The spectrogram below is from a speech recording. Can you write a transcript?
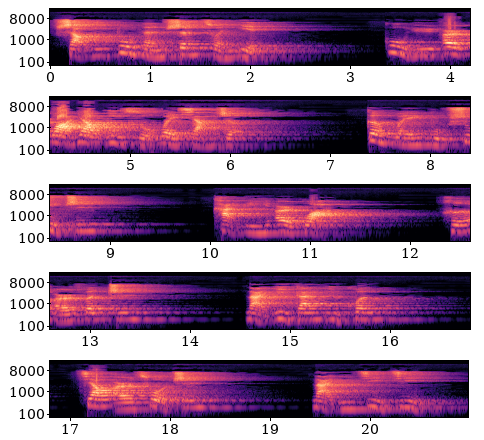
少一不能生存也。故于二卦要义所谓祥者，更为补数之。坎离二卦，合而分之，乃一干一坤，交而错之，乃一季季，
